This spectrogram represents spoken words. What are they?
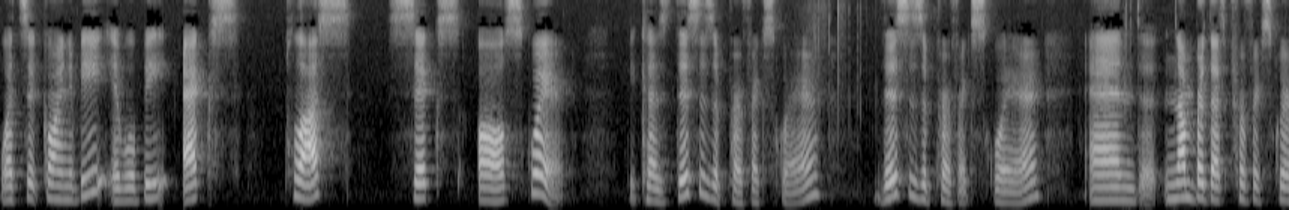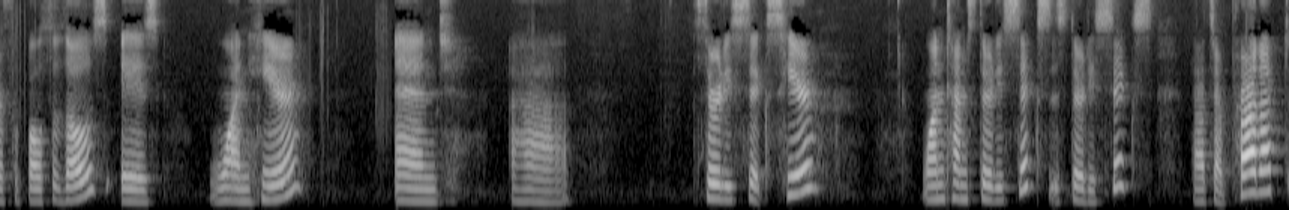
what's it going to be? It will be x plus 6 all squared. Because this is a perfect square, this is a perfect square, and the number that's perfect square for both of those is 1 here and uh, 36 here. 1 times 36 is 36. That's our product.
